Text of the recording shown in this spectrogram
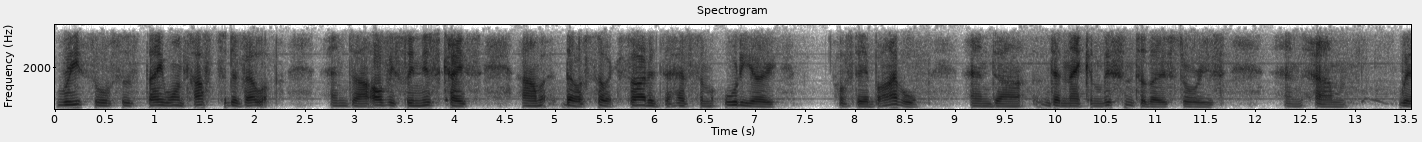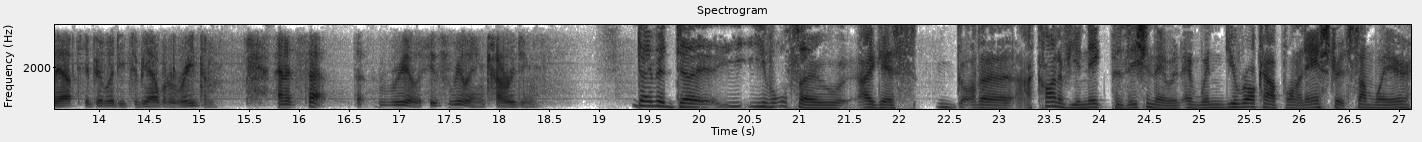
resources they want us to develop. And uh, obviously, in this case, um, they were so excited to have some audio of their Bible, and uh, then they can listen to those stories, and um, without the ability to be able to read them. And it's that that really is really encouraging. David, uh, you've also, I guess, got a, a, kind of unique position there, and when you rock up on an airstrip somewhere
